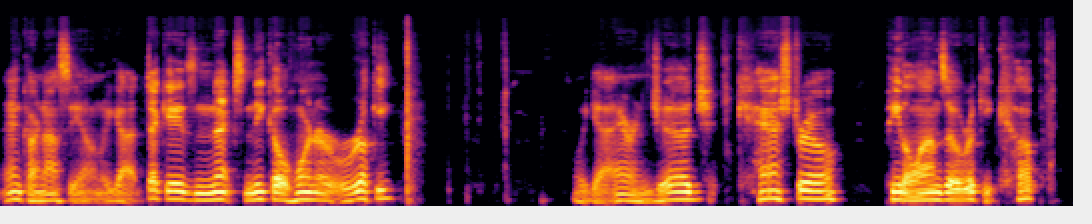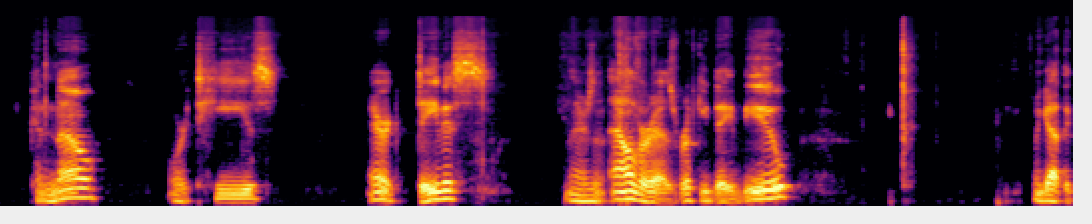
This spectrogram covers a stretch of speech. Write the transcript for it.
Encarnacion. We got Decades Next Nico Hoerner rookie. We got Aaron Judge, Castro, Pete Alonso rookie cup, Cano, Ortiz, Eric Davis. There's an Alvarez rookie debut. We got the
